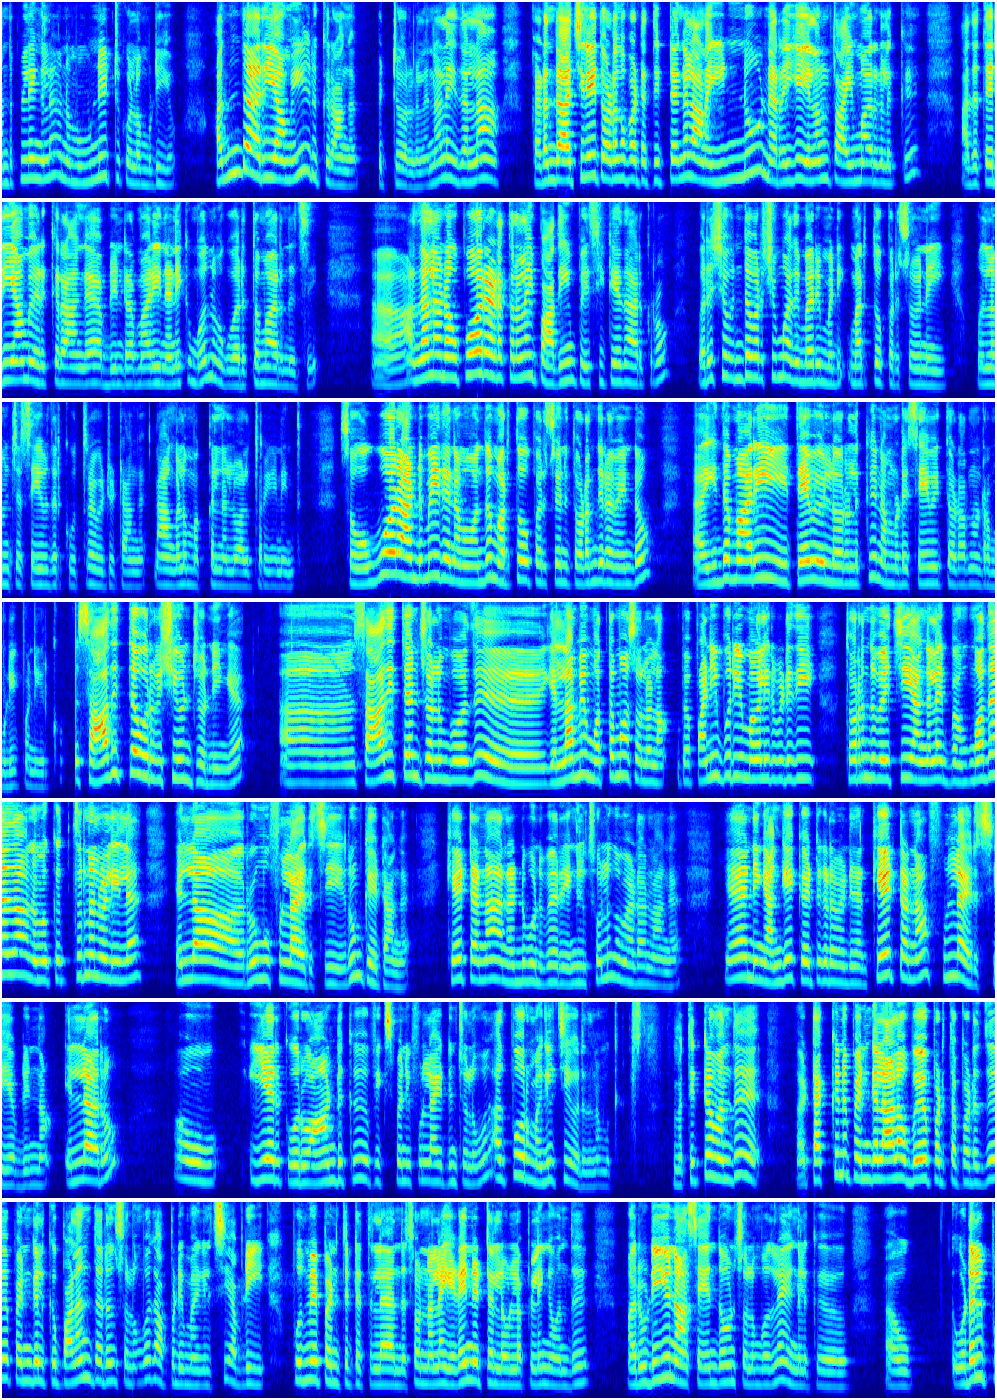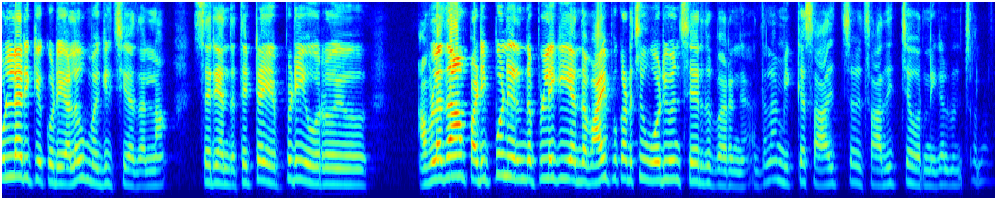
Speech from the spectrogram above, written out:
அந்த பிள்ளைங்களை நம்ம முன்னேற்றுக்கொள்ள முடியும். அந்த அறியாமையும் இருக்கிறாங்க பெற்றோர்கள். அதனால் இதெல்லாம் கடந்த ஆட்சியிலே தொடங்கப்பட்ட திட்டங்கள். ஆனால் இன்னும் நிறைய இளம் தாய்மார்களுக்கு அதை தெரியாமல் இருக்கிறாங்க அப்படின்ற மாதிரி நினைக்கும் போது நமக்கு வருத்தமாக இருந்துச்சு. அதனால் நாங்கள் போகிற இடத்துலலாம் இப்போ அதையும் பேசிகிட்டே தான் இருக்கிறோம். வருஷம் இந்த வருஷமும் அதே மாதிரி மெடி மருத்துவ பரிசோதனை முதலமைச்சர் செய்வதற்கு உத்தரவிட்டுட்டாங்க. நாங்களும் மக்கள் நல்வாழ்வுத்துறை இணைந்து. ஸோ ஒவ்வொரு ஆண்டுமே இதை நம்ம வந்து மருத்துவ பரிசோதனை தொடர்ந்துட வேண்டும். இந்த மாதிரி தேவையுள்ளவர்களுக்கு நம்மளுடைய சேவை தொடரணுன்ற முடிவு பண்ணியிருக்கோம். சாதித்த ஒரு விஷயம்னு சொன்னீங்க. சாதித்தேன்னு சொல்லும்போது எல்லாமே மொத்தமாக சொல்லலாம். இப்போ பணிபுரியும் மகளிர் விடுதி திறந்து வச்சு அங்கெல்லாம் இப்போ மொதல் தான் நமக்கு திருநெல்வேலியில் எல்லா ரூமும் ஃபுல்லாகிருச்சு ரூம் கேட்டாங்க. கேட்டேன்னா ரெண்டு மூணு பேர் எங்களுக்கு சொல்லுங்கள் மேடம் நாங்கள் ஏன் நீங்கள் அங்கேயே கேட்டுக்கிட வேண்டியதான் கேட்டேன்னா ஃபுல்லாயிருச்சு அப்படின்னா. எல்லாரும் இயருக்கு ஒரு ஆண்டுக்கு ஃபிக்ஸ் பண்ணி ஃபுல் ஆகிட்டுன்னு சொல்லும்போது அப்போ ஒரு மகிழ்ச்சி வருது நமக்கு. நம்ம திட்டம் வந்து டக்குன்னு பெண்களால் உபயோகப்படுத்தப்படுது பெண்களுக்கு பலன் தரும்னு சொல்லும்போது அப்படி மகிழ்ச்சி. அப்படி புதுமை பெண் திட்டத்தில் அந்த சொன்னலாம் இடைநெட்டலில் உள்ள பிள்ளைங்க வந்து மறுபடியும் நான் சேர்ந்தோன்னு சொல்லும்போதெல்லாம் எங்களுக்கு உடல் புல்லரிக்கக்கூடிய அளவு மகிழ்ச்சி அதெல்லாம். சரி அந்த திட்டம் எப்படி ஒரு அவ்வளோதான் படிப்புன்னு இருந்த பிள்ளைக்கு அந்த வாய்ப்பு கிடச்சி ஓடி வந்து சேருது பாருங்கள் அதெல்லாம் மிக்க சாதிச்ச சாதித்த ஒரு நிகழ்வுன்னு சொல்லலாம்.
